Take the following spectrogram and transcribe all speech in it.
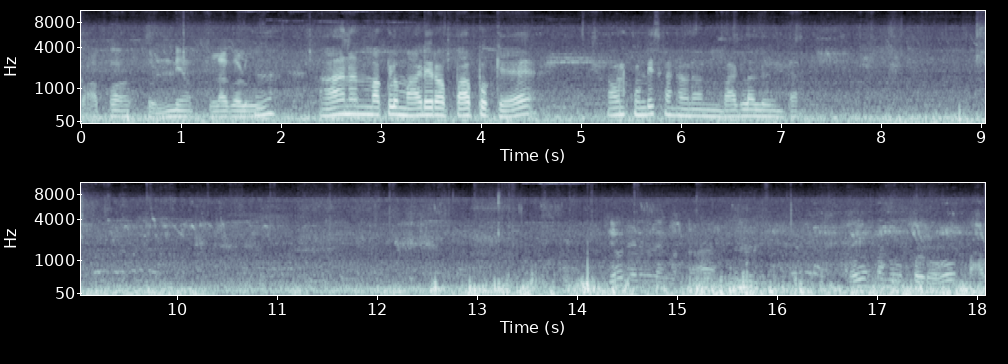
ಪಾಪ ಪುಣ್ಯ ಫಲಗಳು. ಆ ನನ್ನ ಮಕ್ಕಳು ಮಾಡಿರೋ ಪಾಪಕ್ಕೆ ಅವನು ಕುಂಡಿಸ್ಕೊಂಡವನು ನನ್ನ ಬಾಗ್ಲಲ್ಲಿ ಅಂತ ದೇವ್ರು ಹೇಳಿದ್ರೆ ಹೆಂಗೆ ಗೊತ್ತಾ ಕೊಡು ಪಾಪ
